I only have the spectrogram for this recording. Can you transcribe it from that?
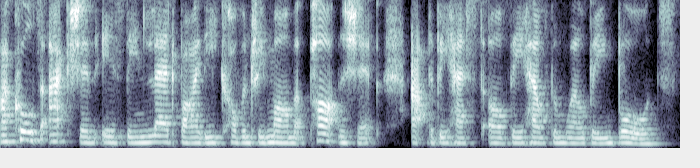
Our call to action is being led by the Coventry Marmot Partnership at the behest of the Health and Wellbeing Boards.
